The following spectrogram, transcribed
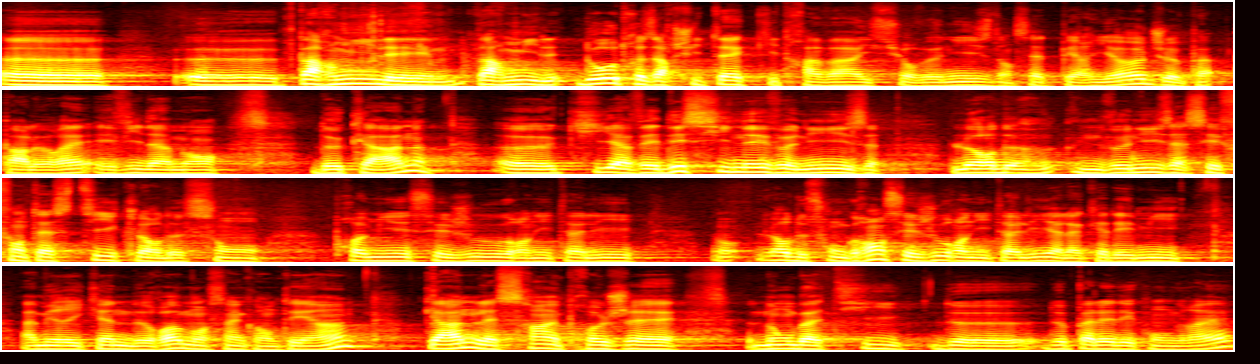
Euh, euh, parmi d'autres architectes qui travaillent sur Venise dans cette période, je parlerai évidemment de euh, qui avait dessiné Venise, lors une Venise assez fantastique lors de son premier séjour en Italie, lors de son grand séjour en Italie à l'Académie américaine de Rome en 1951. Cannes laissera un projet non bâti de, Palais des Congrès,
